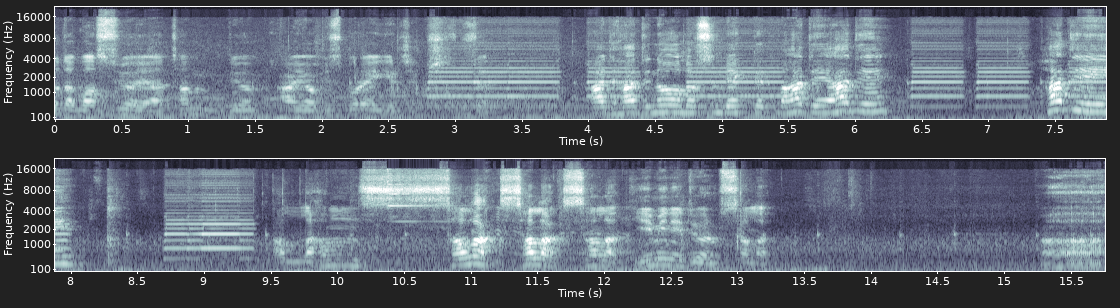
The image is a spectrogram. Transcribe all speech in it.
Bu da basıyor ya. Tam diyorum. Ay yo biz buraya girecekmişiz. Güzel. Hadi hadi ne olursun bekletme. Hadi hadi. Hadi. Allah'ım salak salak salak. Yemin ediyorum salak. Ah.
